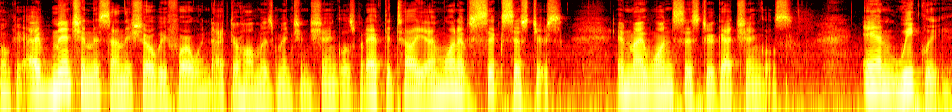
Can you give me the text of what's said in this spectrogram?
Okay, I've mentioned this on the show before when Dr. Holmes mentioned shingles, but I have to tell you, I'm one of six sisters, and my one sister got shingles. And weekly,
